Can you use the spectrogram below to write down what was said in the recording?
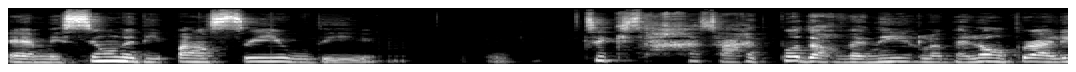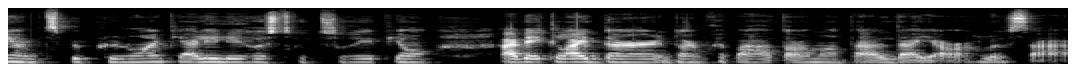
Euh, mais si on a des pensées ou des, sais, que ça s'arrête pas de revenir, là, ben là, on peut aller un petit peu plus loin puis aller les restructurer. Puis on, avec l'aide d'un préparateur mental d'ailleurs, ça,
